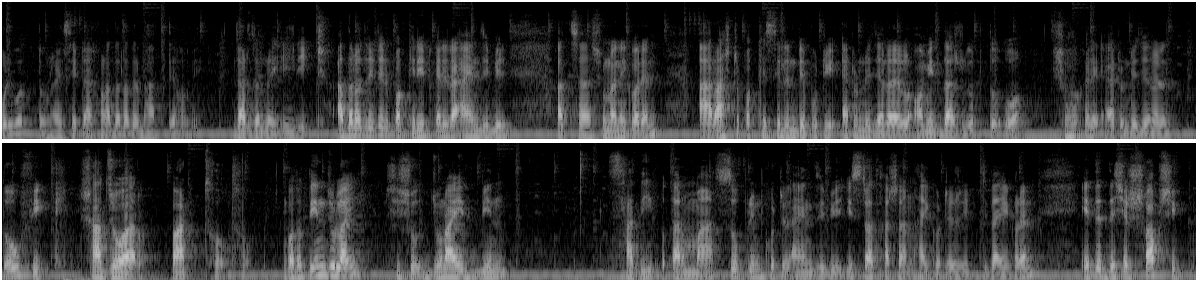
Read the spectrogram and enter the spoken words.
পরিবর্তন হয়েছে এটা এখন আদালতের ভাবতে হবে, যার জন্য এই রিট। আদালত রিটের পক্ষে রিটকারীরা আইনজীবীর আচ্ছা শুনানি করেন, আর রাষ্ট্রপক্ষে ছিলেন deputy attorney general Amit Dasgupta ও সহকারী অ্যাটর্নি জেনারেল তৌফিক সাজোয়ার পার্থ। গত তিন জুলাই শিশু জুনাইদ বিন সাদি ও তার মা সুপ্রিম কোর্টের আইনজীবী ইসরাত হাসান হাইকোর্টের রিটটি দায়ের করেন। এতে দেশের সব শিক্ষা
